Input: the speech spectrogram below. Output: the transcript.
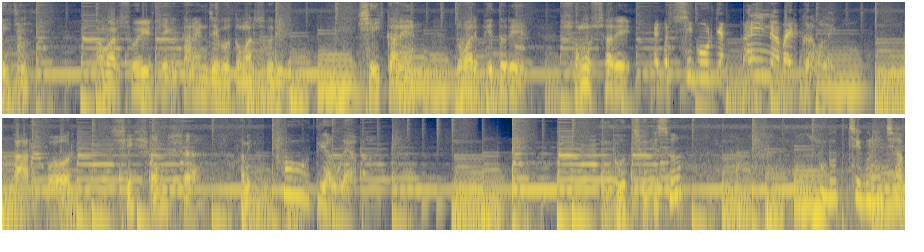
এই যে আমার শরীর থেকে কারেন্ট যাব তোমার শরীরে। সেই কারেন্ট তোমার ভেতরের সমস্যারে একবার শিকড় দিয়ে টাইনা বাইর করে বলে তারপর সেই সমস্যা আমি ফু দিয়া উড়ে বুঝছ কিছু? বুঝছি গুণিন সাহেব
